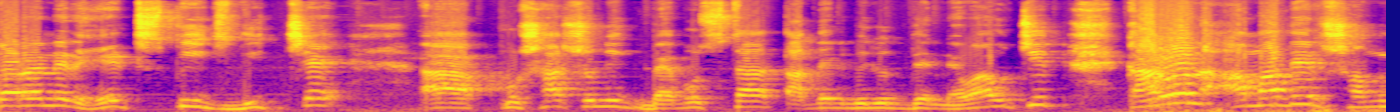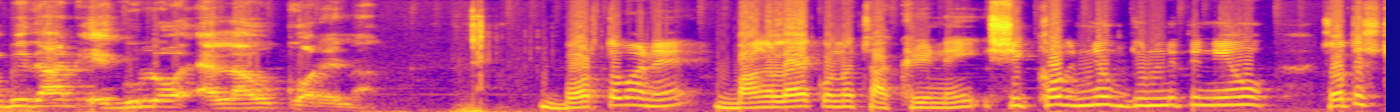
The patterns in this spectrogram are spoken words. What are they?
ধরনের হেড স্পিচ দিচ্ছে প্রশাসনিক ব্যবস্থা তাদের বিরুদ্ধে নেওয়া উচিত। কারণ আমাদের সংবিধান এগুলো অ্যালাউ করে না। বর্তমানে বাংলায় কোনো চাকরি নেই, শিক্ষক নিয়োগ দুর্নীতি নিয়েও যথেষ্ট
